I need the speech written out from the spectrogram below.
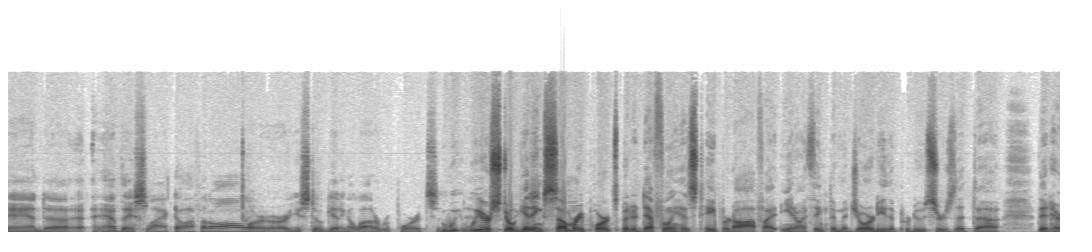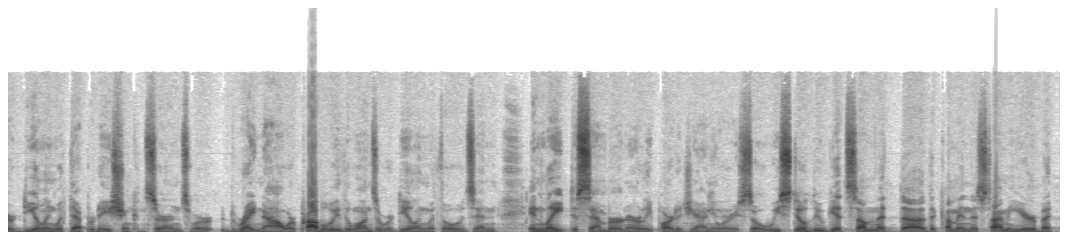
And uh, have they slacked off at all, or, or, are you still getting a lot of reports? And, we, we are still getting some reports, but it definitely has tapered off. I, you know, I think the majority of the producers that uh, that are dealing with depredation concerns were right now are probably the ones that were dealing with those in, in late December and early part of January. So we still do get some that uh, that come in this time of year, but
